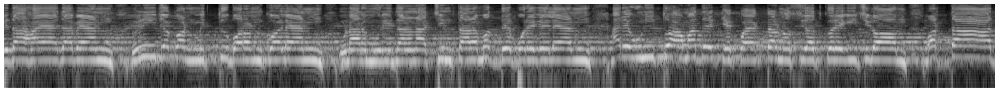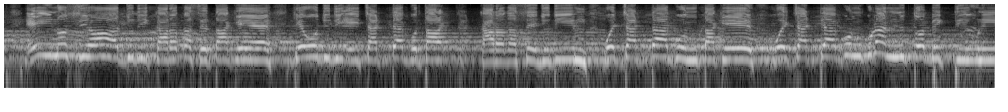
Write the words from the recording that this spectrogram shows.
বিদা হয়ে যাবেন। উনি যখন মৃত্যুবরণ করলেন, উনার মুড়িদানা চিন্তার মধ্যে পড়ে গেলেন। আরে উনি তো আমাদেরকে কয়েকটা নসিহত করে গিয়েছিল। অর্থাৎ এই নসিহত যদি কারও কাছে থাকে, কেউ যদি এই চারটা তার কারও কাছে যদি ওই চারটা গুণ থাকে, ওই চারটা গুণ গুণান্বিত ব্যক্তি উনি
